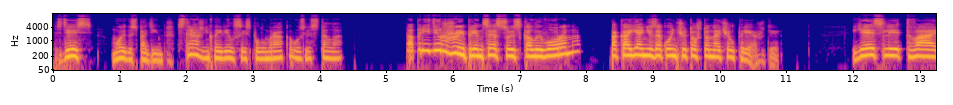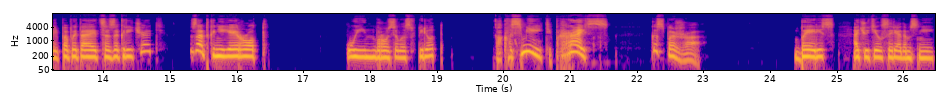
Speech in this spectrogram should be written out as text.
Здесь, мой господин. Стражник появился из полумрака возле стола. Попридержи принцессу из скалы ворона, пока я не закончу то, что начал прежде. Если тварь попытается закричать, заткни ей рот. Уин бросилась вперед. — Как вы смеете, Прайс? — Госпожа. Беррис очутился рядом с ней.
